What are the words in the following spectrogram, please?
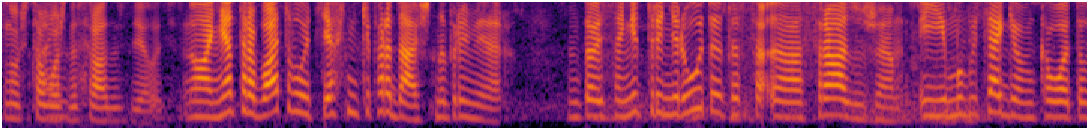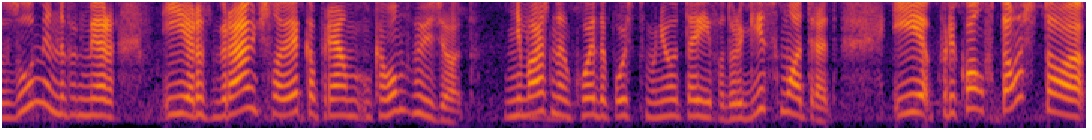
Ну, что Они- можно сразу сделать? ну, они отрабатывают техники продаж, например. Ну, то есть они тренируют это а, сразу же. И мы вытягиваем кого-то в зуме, например, и разбираем человека прям, кому повезет. Неважно, какой, допустим, у него тариф, а другие смотрят. И прикол в том, что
